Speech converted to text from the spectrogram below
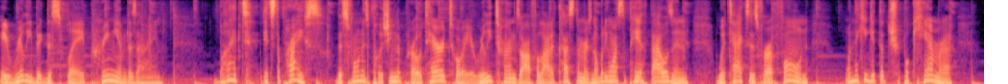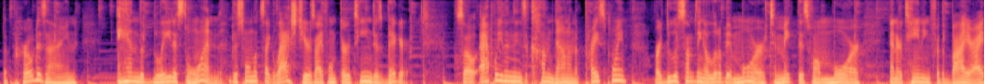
a really big display, premium design, but it's the price. This phone is pushing the pro territory. It really turns off a lot of customers. Nobody wants to pay a thousand with taxes for a phone when they can get the triple camera, the pro design, and the latest one. This one looks like last year's iPhone 13, just bigger. So Apple either needs to come down on the price point or do something a little bit more to make this phone more entertaining for the buyer. I,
